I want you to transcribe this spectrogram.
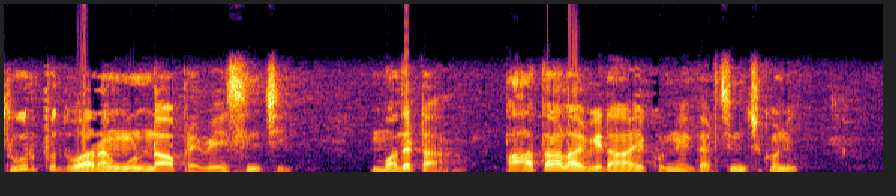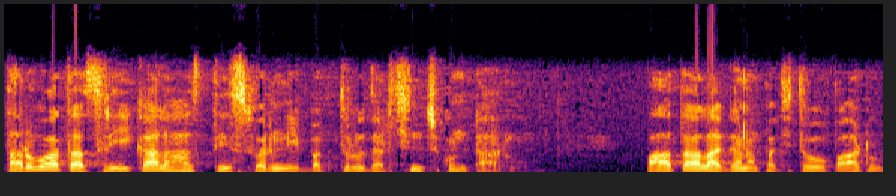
తూర్పు ద్వారం గుండా ప్రవేశించి మొదట పాతాళ వినాయకుణ్ణి దర్శించుకొని తరువాత శ్రీకాళహస్తీశ్వరుని భక్తులు దర్శించుకుంటారు. పాతాళ గణపతితో పాటు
